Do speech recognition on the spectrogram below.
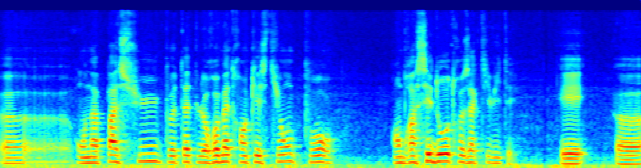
euh, on n'a pas su peut-être le remettre en question pour embrasser d'autres activités. Et euh,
